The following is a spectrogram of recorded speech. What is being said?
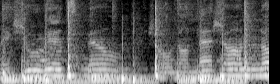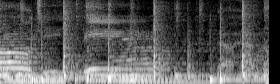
Make sure it's filmed, shown on national TV. They'll have no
